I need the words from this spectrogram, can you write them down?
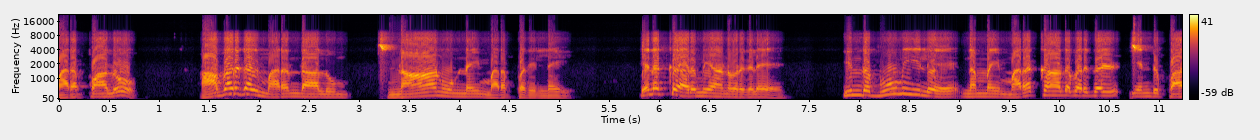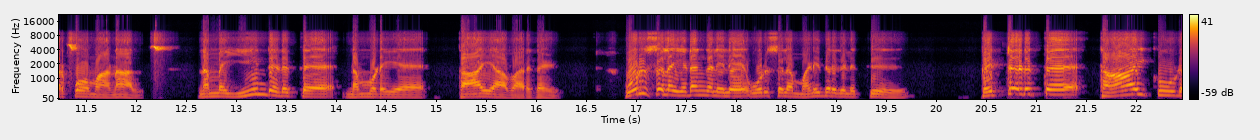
மறப்பாலோ அவர்கள் மறந்தாலும் நான் உன்னை மறப்பதில்லை. எனக்கு அருமையானவர்களே இந்த பூமியிலே நம்மை மறக்காதவர்கள் என்று பார்ப்போமானால் நம்மை ஈண்டெடுத்த நம்முடைய தாய் ஆவார்கள். ஒரு சில இடங்களிலே ஒரு சில மனிதர்களுக்கு பெற்றெடுத்த தாய் கூட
